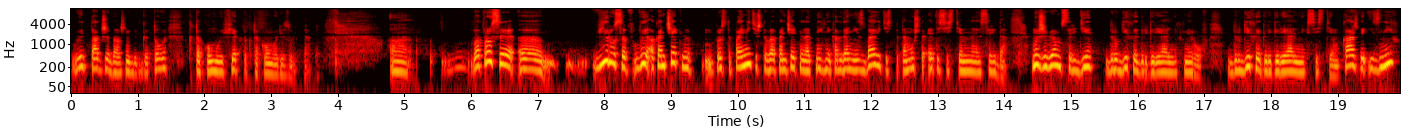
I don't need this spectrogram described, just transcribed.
вы также должны быть готовы к такому эффекту, к такому результату. А, вопросы э, вирусов вы окончательно, просто поймите, что вы окончательно от них никогда не избавитесь, потому что это системная среда. Мы живем среди других эгрегориальных миров, других эгрегориальных систем. Каждый из них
